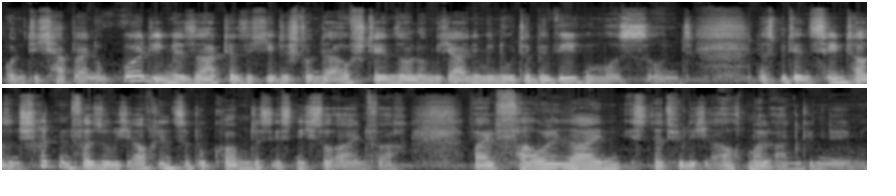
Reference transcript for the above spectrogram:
Und ich habe eine Uhr, die mir sagt, dass ich jede Stunde aufstehen soll und mich eine Minute bewegen muss. Und das mit den 10.000 Schritten versuche ich auch hinzubekommen. Das ist nicht so einfach. Weil faul sein ist natürlich auch mal angenehm.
